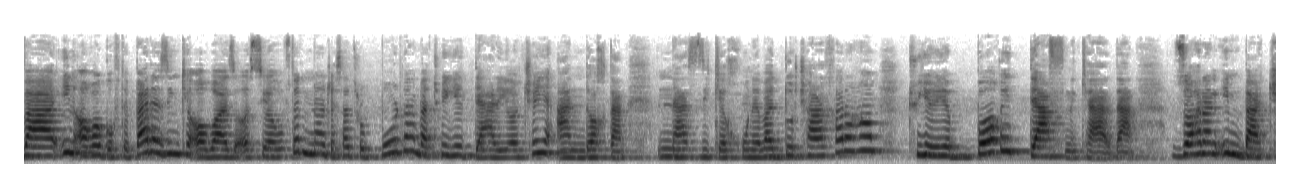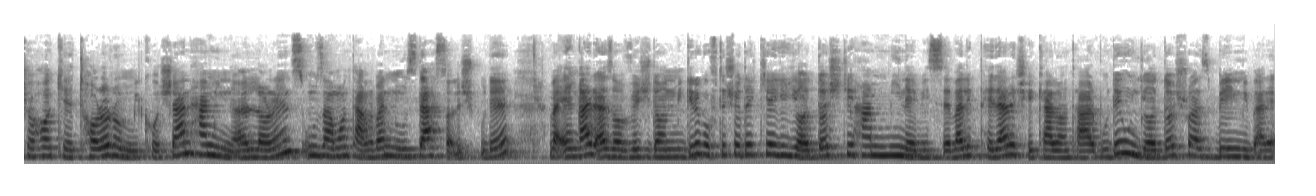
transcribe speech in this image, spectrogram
و این آقا گفته بعد از اینکه آبا از آسیاب افتاد اینا جسد رو بردن و توی یه دریاچه انداختن. نزدیک خونه و دوچرخه رو هم توی یه باقی دفن کردن. ظاهرا این بچه ها که تارا رو می‌کشن همین لارنس اون زمان تقریبا 19 سالش بوده و انقدر از وجدان می‌گیره گفته شده که یه یادداشتی هم می‌نویسه. ولی پدرش که کلانتر بوده اون یادداشت رو از بین می‌بره.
